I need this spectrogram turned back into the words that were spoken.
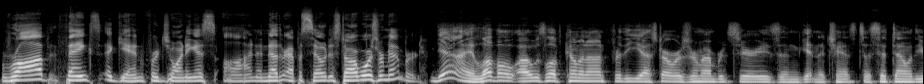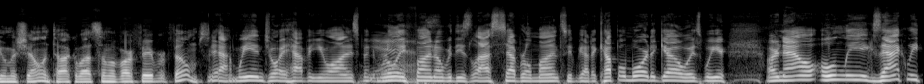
Rob, thanks again for joining us on another episode of Star Wars Remembered. Yeah, I love. I always love coming on for the uh, Star Wars Remembered series and getting a chance to sit down with you and Michelle and talk about some of our favorite films. Yeah, we enjoy having you on. It's been really fun over these last several months. We've got a couple more to go as we are now only exactly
